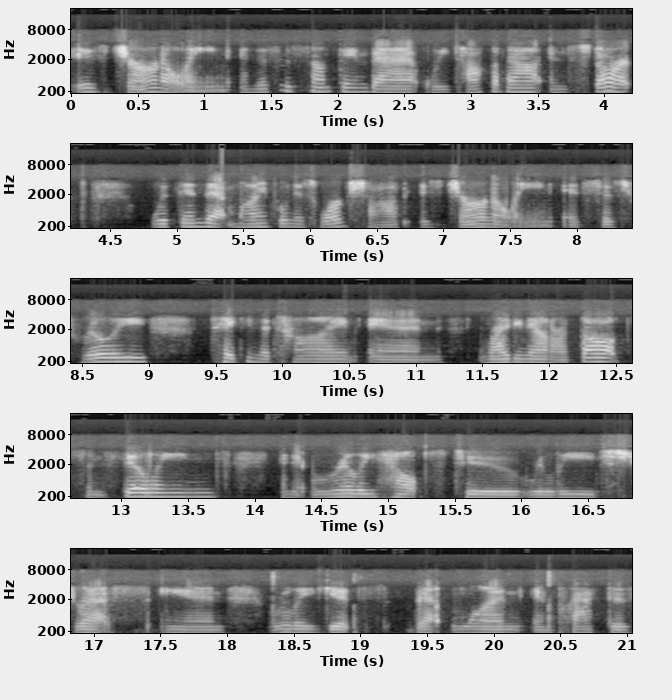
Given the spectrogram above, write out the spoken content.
is journaling. And this is something that we talk about and start within that mindfulness workshop is journaling. It's just really taking the time and writing out our thoughts and feelings and it really helps to relieve stress and really gets that one in practice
